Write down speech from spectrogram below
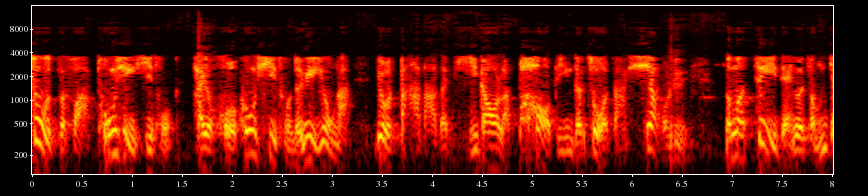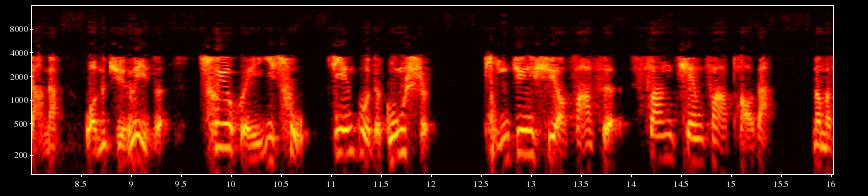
数字化通信系统还有火控系统的运用啊，又大大的提高了炮兵的作战效率。那么这一点又怎么讲呢？我们举个例子，摧毁一处坚固的工事，平均需要发射三千发炮弹。那么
